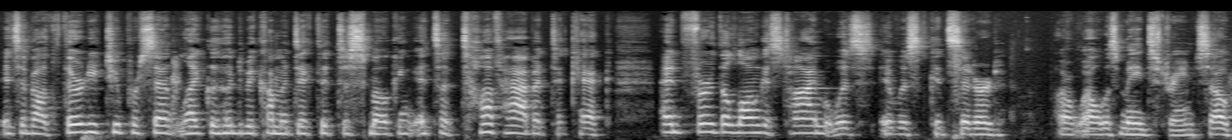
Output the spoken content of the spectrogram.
It's about 32% likelihood to become addicted to smoking. It's a tough habit to kick. And for the longest time, it was, it was considered, uh, well, it was mainstream. So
